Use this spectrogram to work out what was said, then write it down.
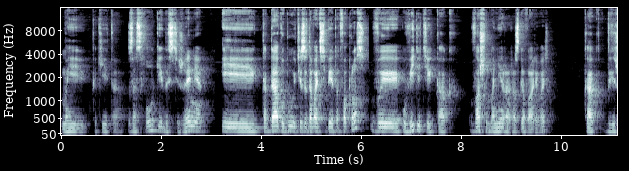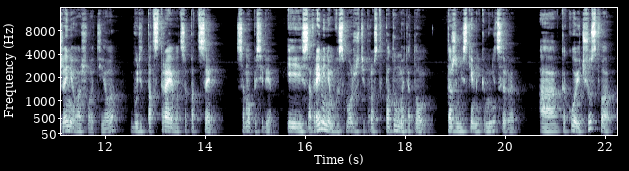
Мои какие-то заслуги, достижения. И когда вы будете задавать себе этот вопрос, вы увидите, как ваша манера разговаривать, как движение вашего тела будет подстраиваться под цель само по себе. И со временем вы сможете просто подумать о том, даже ни с кем не коммуницируя, а какое чувство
